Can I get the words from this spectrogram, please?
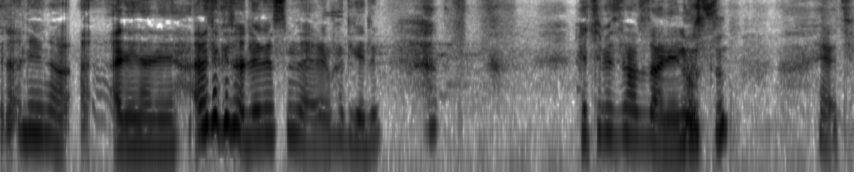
Ya da Aleyna. Aleyna Aleyna. Evet arkadaşlar Aleyna ismini de verelim. Hadi gelin. Petimizin adı da Aleyna olsun. Evet.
